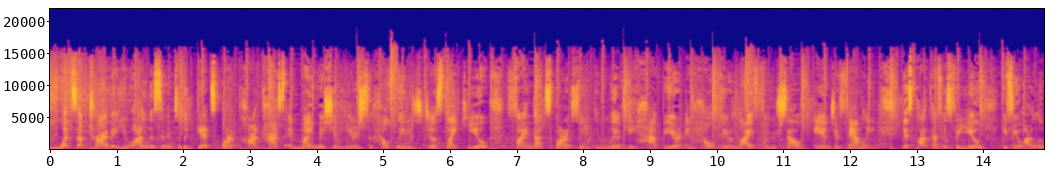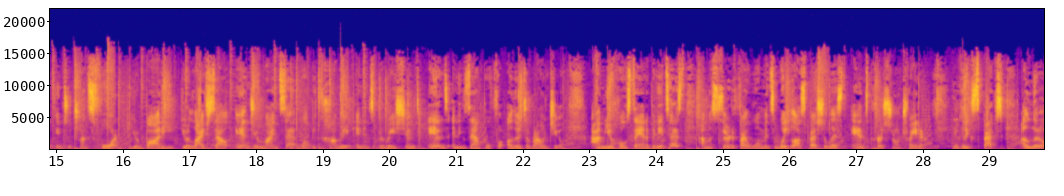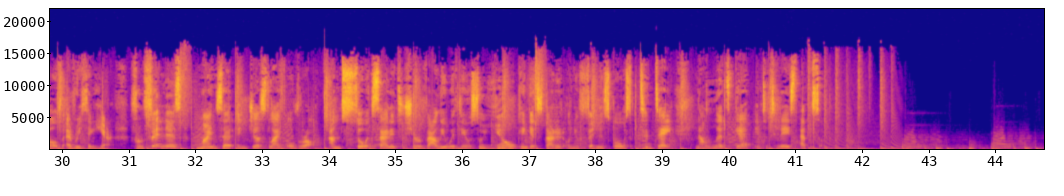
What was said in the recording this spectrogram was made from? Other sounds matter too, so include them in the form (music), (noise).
What's up, tribe? You are listening to the Get Spark podcast, and my mission here is to help ladies just like you find that spark so you can live a happier and healthier life for yourself and your family. This podcast is for you if you are looking to transform your body, your lifestyle, and your mindset while becoming an inspiration and an example for others around you. I'm your host, Diana Benitez. I'm a certified woman's weight loss specialist and personal trainer. You can expect a little of everything here from fitness, mindset, and just life overall. I'm so excited to share value with you so you can get started on your fitness goals today. Now, let's get into today's episode.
